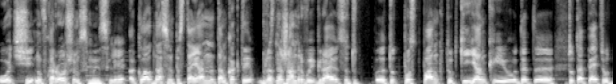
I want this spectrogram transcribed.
очень, ну, в хорошем смысле. Cloud Nothing постоянно там как-то разножанрово играются. Тут тут постпанк, тут киянг, и вот это... Тут опять вот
